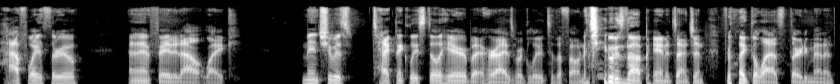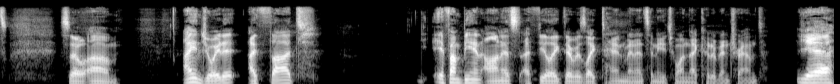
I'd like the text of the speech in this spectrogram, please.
halfway through and then faded out. Like, I mean, she was technically still here, but her eyes were glued to the phone and she was not paying attention for like the last 30 minutes. So, um, I enjoyed it. I thought, if I'm being honest, I feel like there was like 10 minutes in each one that could have been trimmed. Yeah.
